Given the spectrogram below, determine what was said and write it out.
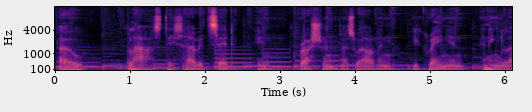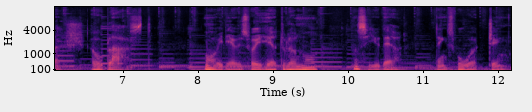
Oblast is how it's said in Russian as well, in Ukrainian and English. Oblast. More videos for you here to learn more. I'll see you there. Thanks for watching.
